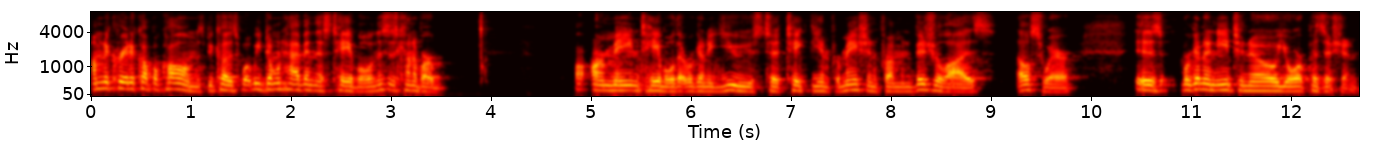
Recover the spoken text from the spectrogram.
I'm going to create a couple columns because what we don't have in this table, and this is kind of our our main table that we're going to use to take the information from and visualize elsewhere, is we're going to need to know your position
